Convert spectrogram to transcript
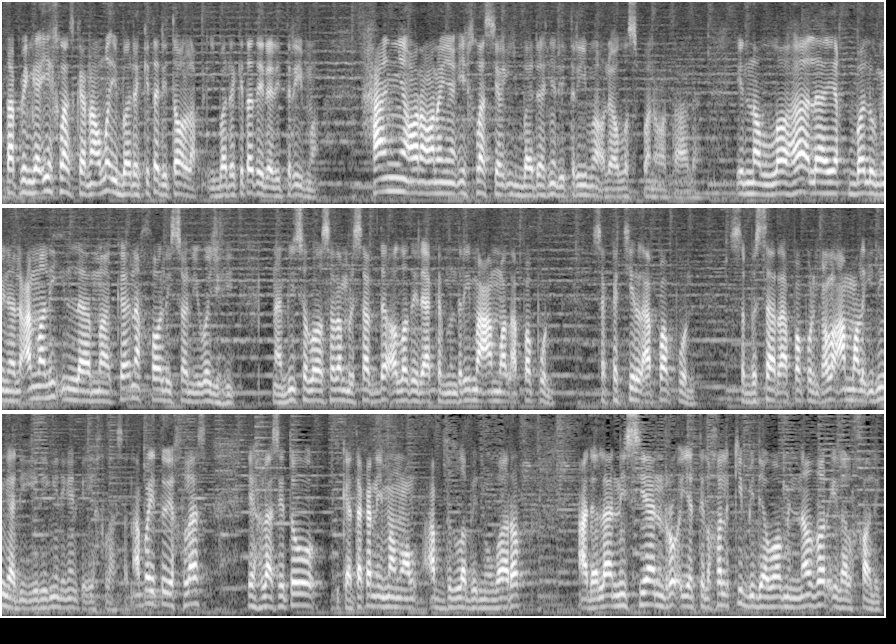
tapi nggak ikhlas karena Allah ibadah kita ditolak, ibadah kita tidak diterima hanya orang-orang yang ikhlas yang ibadahnya diterima oleh Allah Subhanahu wa taala. Innallaha la yaqbalu minal amali illa ma kana khalisan wajhi. Nabi SAW bersabda Allah tidak akan menerima amal apa pun, sekecil apa pun, sebesar apa pun kalau amal ini nggak diiringi dengan keikhlasan. Apa itu ikhlas? Ikhlas itu dikatakan Imam Abdullah bin Mubarak adalah nisyan ru'yatil khalqi bidawamin nazar ilal khaliq.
